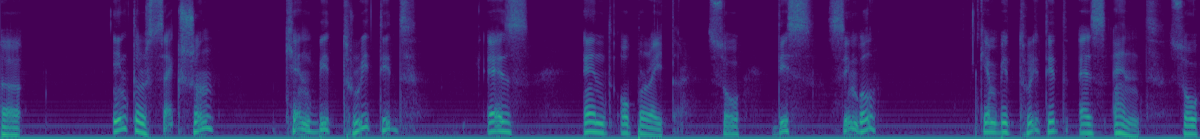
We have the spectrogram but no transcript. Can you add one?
uh, intersection can be treated as AND operator. So this symbol can be treated as AND so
